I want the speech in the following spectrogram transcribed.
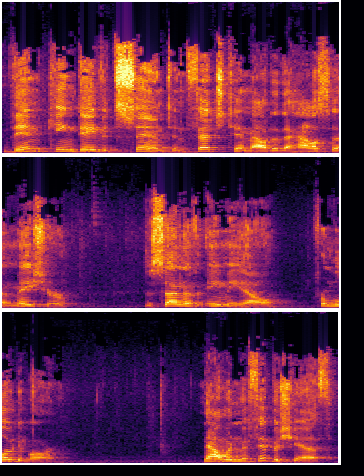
Then King David sent and fetched him out of the house of Machir, the son of Ammiel, from Lodebar. Now, when Mephibosheth,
